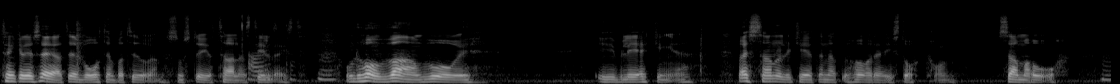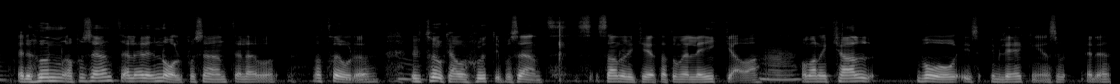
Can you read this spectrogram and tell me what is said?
tänker dig säga att det är vårtemperaturen som styr tallens Ja, tillväxt. Om du har en varm vår i, i Blekinge, vad är sannolikheten att du har det i Stockholm samma år? Är det 100% eller är det 0 eller vad, vad tror du? Du tror kanske 70% sannolikhet att de är lika. Va? Om man en kall vår i, i Blekinge så är det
